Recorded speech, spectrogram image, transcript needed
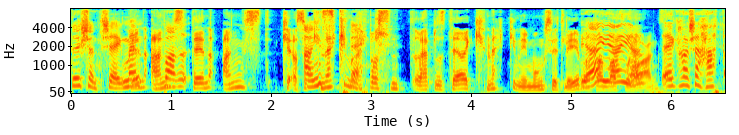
Det skjønte ikke jeg. Det er Men en angst. Det er en angst. Altså, Angstknekk. knekken represent- representerer knekken i Munch sitt liv. Ja, ja, ja. angst. Jeg har ikke hatt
